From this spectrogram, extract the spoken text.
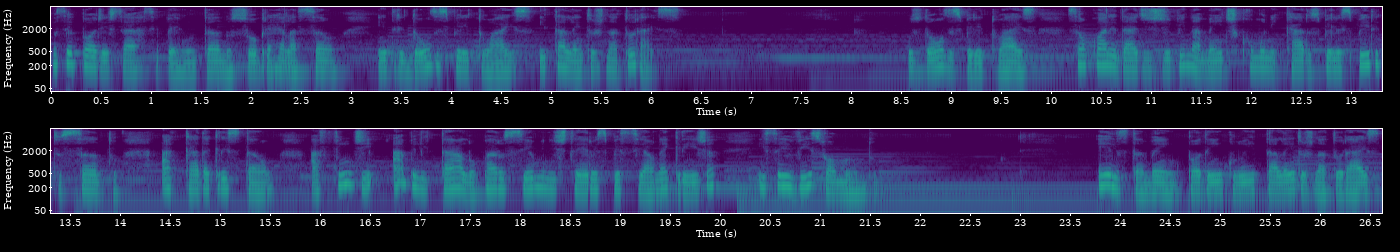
Você pode estar se perguntando sobre a relação entre dons espirituais e talentos naturais. Os dons espirituais são qualidades divinamente comunicados pelo Espírito Santo a cada cristão, a fim de habilitá-lo para o seu ministério especial na igreja e serviço ao mundo. Eles também podem incluir talentos naturais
